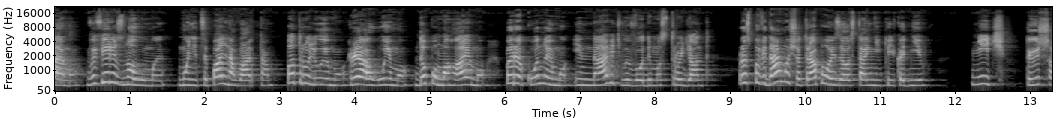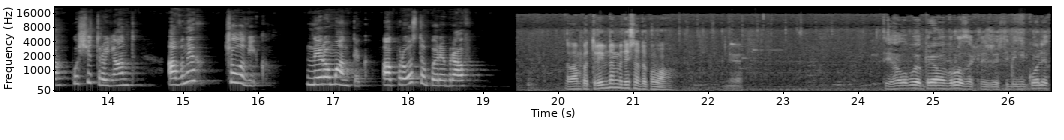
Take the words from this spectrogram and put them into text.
Вітаємо! В ефірі знову ми, муніципальна варта. Патрулюємо, реагуємо, допомагаємо, переконуємо і навіть виводимо з троянд. Розповідаємо, що трапилось за останні кілька днів. Ніч, тиша, кущі троянд. А в них чоловік. Не романтик, а просто перебрав. Вам потрібна медична допомога? Ты головой прямо в розах лежишь, тебе не колет?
